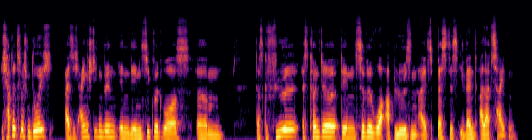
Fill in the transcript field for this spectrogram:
Ich hatte zwischendurch, als ich eingestiegen bin in den Secret Wars, ähm, das Gefühl, es könnte den Civil War ablösen als bestes Event aller Zeiten.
